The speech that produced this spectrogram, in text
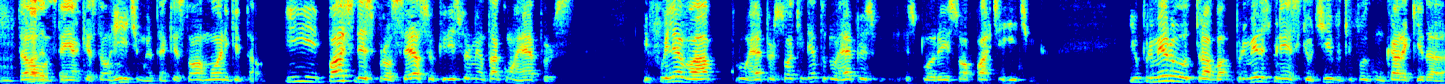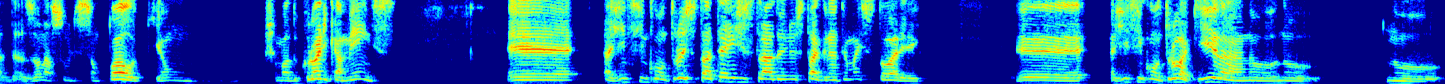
Então, Parece. tem a questão rítmica, tem a questão harmônica e tal. E parte desse processo eu queria experimentar com rappers. E fui levar para o rapper, só que dentro do rapper explorei só a parte rítmica. E o primeiro trabalho, primeira experiência que eu tive, que foi com um cara aqui da, da Zona Sul de São Paulo, que é um chamado Crônica Mendes, é, a gente se encontrou, isso está até registrado aí no Instagram, tem uma história aí. É, a gente se encontrou aqui na, no, no, no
